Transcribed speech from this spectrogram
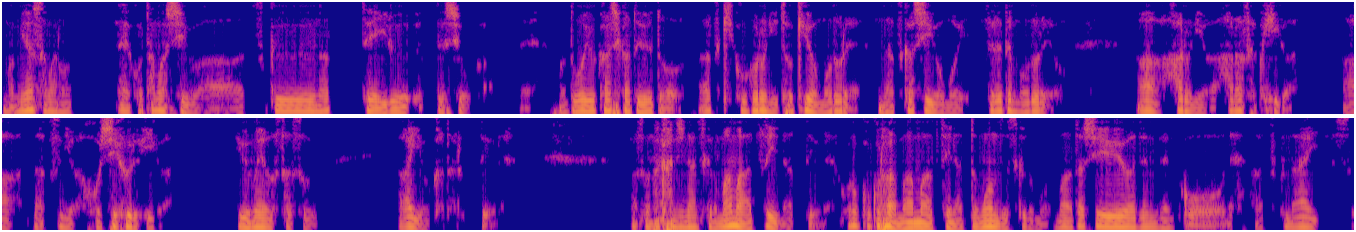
まあ皆様のね、こう魂は熱くなっているでしょうか。ねま、どういう歌詞かというと、熱き心に時を戻れ、懐かしい思い、連れて戻れよ。ああ、春には花咲く日が、ああ、夏には星降る日が、夢を誘う、愛を語るっていうね。まあ、そんな感じなんですけど、まあまあ熱いなっていうね。この心はまあまあ熱いなと思うんですけども、まあ私は全然こうね、熱くないです。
